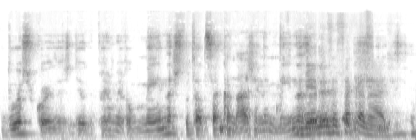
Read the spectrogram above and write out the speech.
duas coisas, Diego. Primeiro, Menas, tu tá de sacanagem, né? Menas, Menas é, é sacanagem. É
